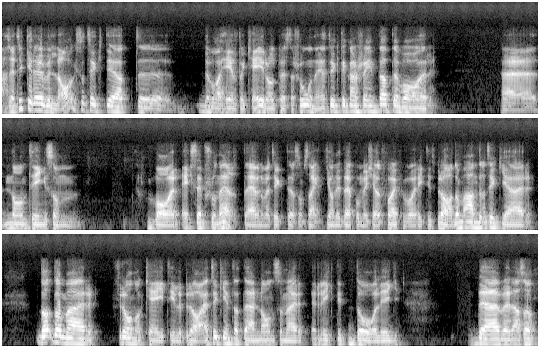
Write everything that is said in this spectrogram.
Alltså jag tycker överlag så tyckte jag att eh, det var helt okej okay rollprestationer. Jag tyckte kanske inte att det var eh, någonting som var exceptionellt, även om jag tyckte som sagt Johnny Depp och Michelle Pfeiffer var riktigt bra. De andra tycker jag är, de, de är från okej okay till bra. Jag tycker inte att det är någon som är riktigt dålig. Det är väl alltså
